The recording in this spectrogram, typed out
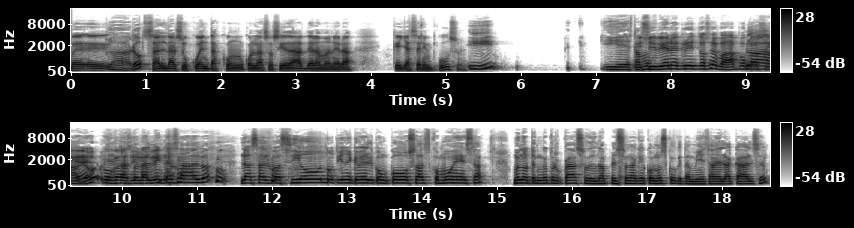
eh, Claro. saldar sus cuentas con, con la sociedad de la manera que ella se le impuso. y, y estamos... Y si viene Cristo se va, porque así es. Claro, Porque está así es la totalmente salva. La salvación no tiene que ver con cosas como esa. Bueno, tengo otro caso de una persona que conozco que también está en la cárcel.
